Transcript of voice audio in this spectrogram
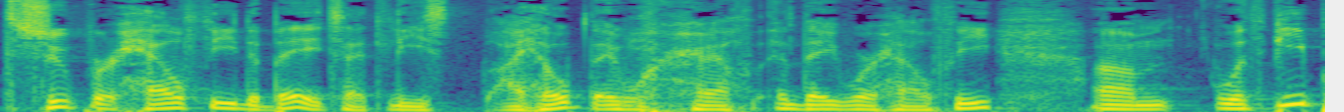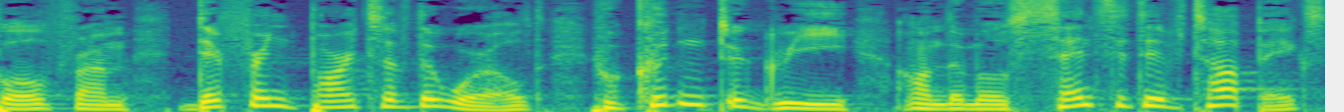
super healthy debates. At least I hope they were they were healthy um, with people from different parts of the world who couldn't agree on the most sensitive topics,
